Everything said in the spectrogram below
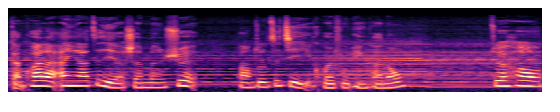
赶快来按压自己的神门穴，帮助自己恢复平衡哦。最后，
